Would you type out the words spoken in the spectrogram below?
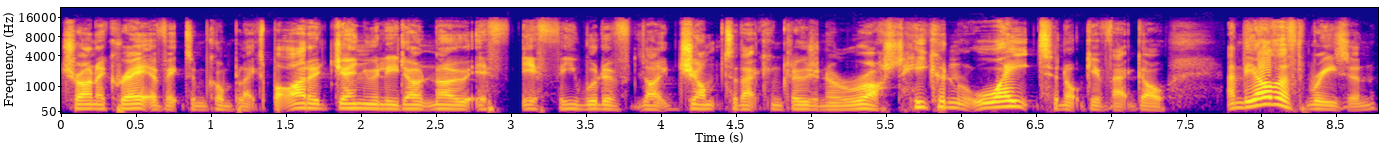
trying to create a victim complex? But I don't, genuinely don't know if if he would have like jumped to that conclusion and rushed. He couldn't wait to not give that goal. And the other th- reason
